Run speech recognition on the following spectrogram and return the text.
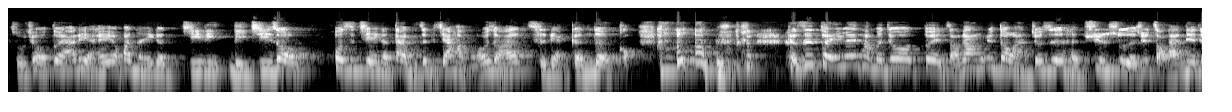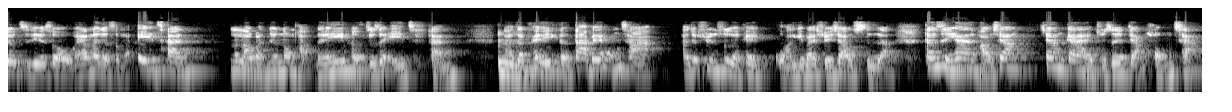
足球队啊，脸黑换成一个鸡里里肌肉，或是煎一个蛋不是比较好吗？为什么要吃两根热狗？可是对，因为他们就对早上运动完就是很迅速的去早餐店就直接说我要那个什么 A 餐。那老板就弄好那一盒就是 A 餐，然后再配一个大杯红茶，他就迅速的可以广给来学校吃啊。但是你看，好像像刚才主持人讲红茶，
